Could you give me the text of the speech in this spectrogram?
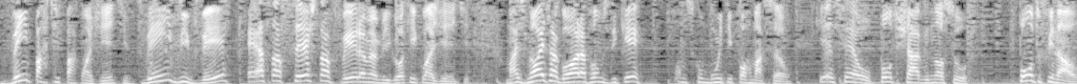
Vem participar com a gente, vem viver essa sexta-feira, meu amigo, aqui com a gente. Mas nós agora vamos de quê? Vamos com muita informação. Que esse é o ponto-chave do nosso ponto final.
